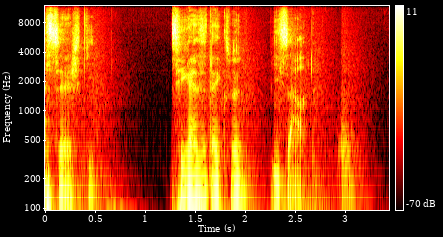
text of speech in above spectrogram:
Sir. See you guys next one. Peace out.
